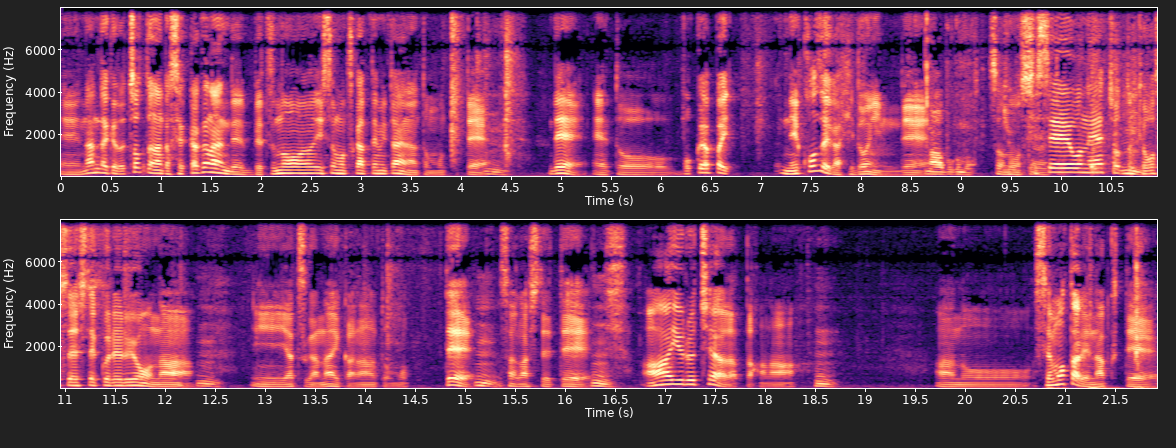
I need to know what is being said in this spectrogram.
えー、なんだけど、ちょっとなんかせっかくなんで別の椅子も使ってみたいなと思って、うん、で、えっ、ー、と、僕やっぱり猫背がひどいんで、あ僕も。その姿勢をね、ちょっと矯正してくれるような、やつがないかなと思って、探してて、うん、アーユルチェアだったかな。うん。あの背もたれなくて、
